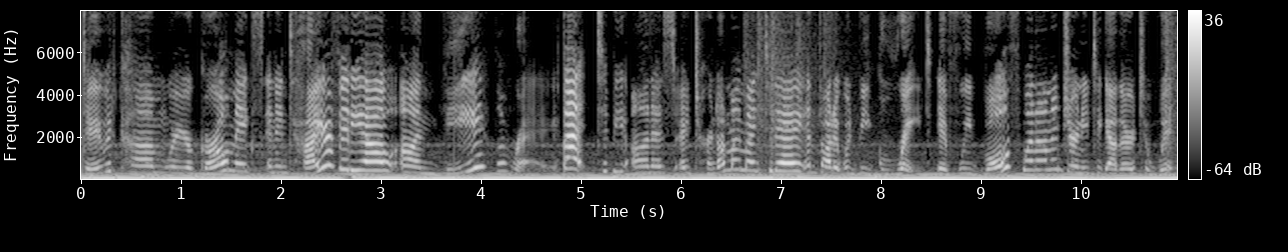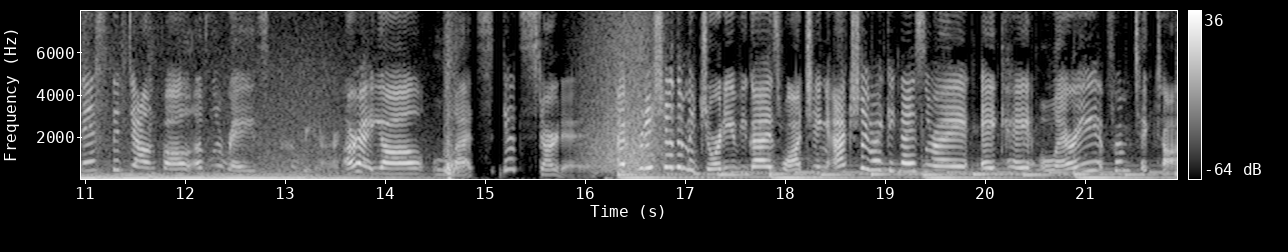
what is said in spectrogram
day would come where your girl makes an entire video on the Larray. But to be honest, I turned on my mic today and thought it would be great if we both went on a journey together to witness the downfall of Larray's career. all right, y'all, let's get started. I'm pretty sure the majority of you guys watching actually recognize Larray, aka Larry, from TikTok.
